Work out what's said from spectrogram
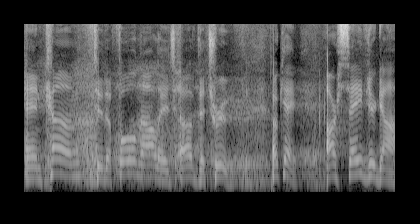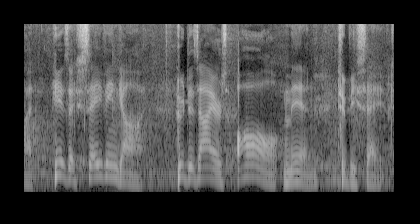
and come to the full knowledge of the truth. Okay, our Savior God, He is a saving God who desires all men to be saved.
